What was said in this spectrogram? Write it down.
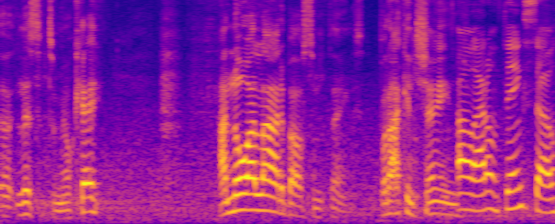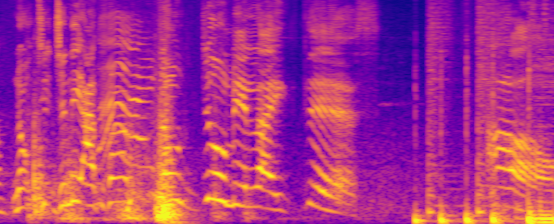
uh, listen to me, okay? I know I lied about some things, but I can change. Oh, I don't think so. No, J- Janice, I promise. Don't do me like this. Oh.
